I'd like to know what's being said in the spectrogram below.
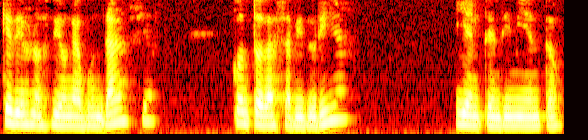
que Dios nos dio en abundancia, con toda sabiduría y entendimiento.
